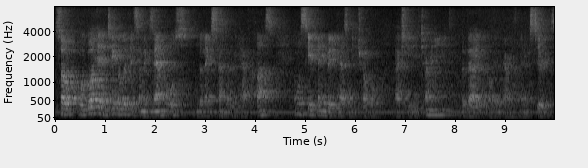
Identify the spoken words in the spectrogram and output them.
So we'll go ahead and take a look at some examples the next time that we have class, and we'll see if anybody has any trouble actually determining the value of an arithmetic series.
